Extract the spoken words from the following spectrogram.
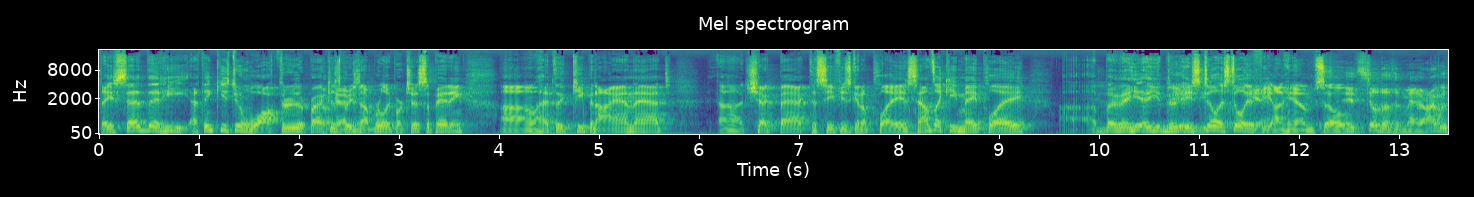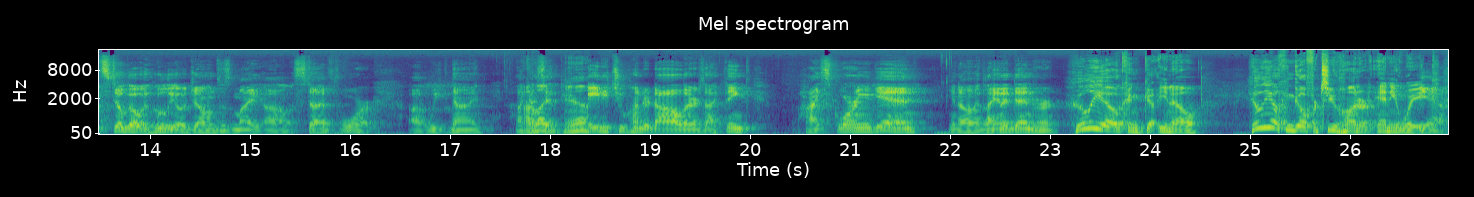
they said that he, I think he's doing walkthrough the practice, Okay. but he's not really participating. Um, I have to keep an eye on that. Uh, check back to see if he's going to play. It sounds like he may play, uh, but he, he- he's still it's still iffy Yeah. on him. So it still doesn't matter. I would still go with Julio Jones as my uh, stud for uh, week nine. Like I I, like- said, yeah. eighty two hundred dollars. I think high scoring again. You know, Atlanta, Denver. Julio can go. You know, Julio can go for 200 any week. Yeah.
